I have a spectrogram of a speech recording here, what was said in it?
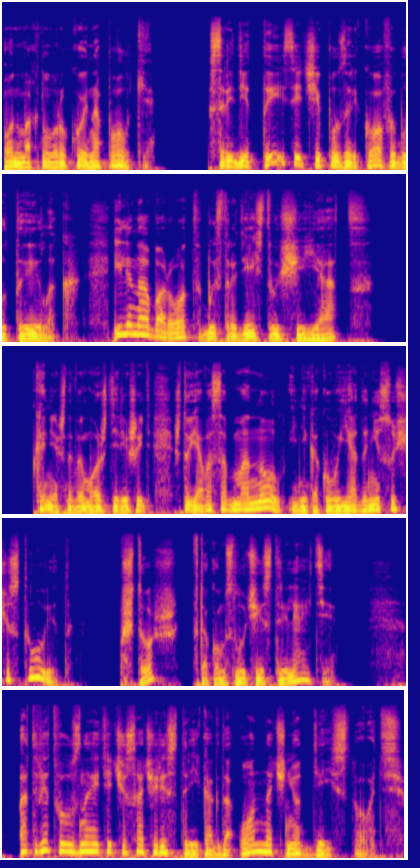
Он махнул рукой на полке. «Среди тысячи пузырьков и бутылок. Или, наоборот, быстродействующий яд. Конечно, вы можете решить, что я вас обманул, и никакого яда не существует. Что ж, в таком случае стреляйте». Ответ вы узнаете часа через три, когда он начнет действовать.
